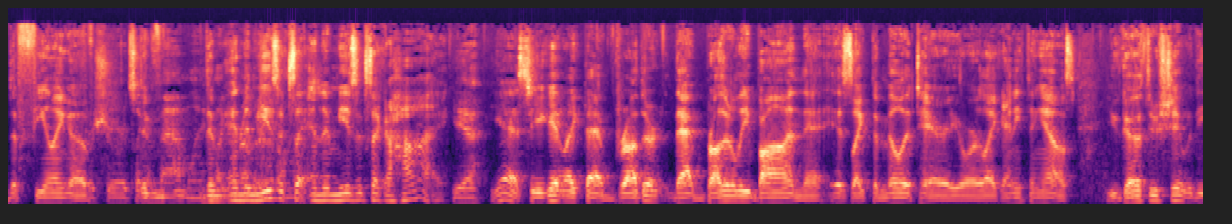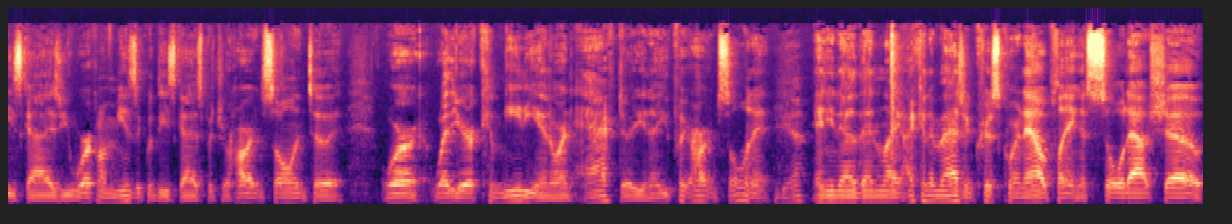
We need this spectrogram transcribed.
the feeling of For sure, it's like a family, the- like and the music's like, and the music's like a high. Yeah, Yeah, so you get like that brother, that brotherly bond that is like the military or like anything else. You go through shit with these guys, you work on music with these guys, put your heart and soul into it. Or whether you're a comedian or an actor, you know, you put your heart and soul in it. Yeah. And you know, then like I can imagine Chris Cornell playing a sold out show.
